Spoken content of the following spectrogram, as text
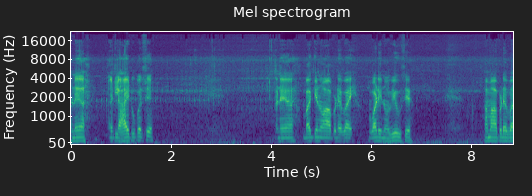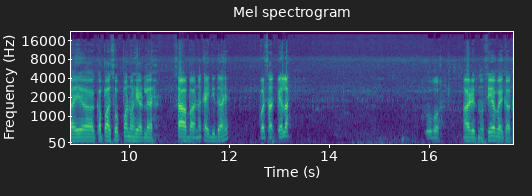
અને એટલે હાઈટ ઉપર છે. અને બાકીનો આપણે ભાઈ વાડીનો વ્યૂ છે. આમાં આપણે ભાઈ કપાસ સોંપવાનો છે એટલે સાહ બા નખાઈ દીધા છે. વરસાદ પહેલાં. તો આ રીતનું છે ભાઈ કાક.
